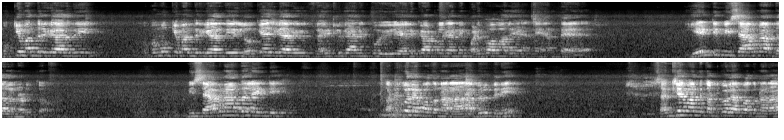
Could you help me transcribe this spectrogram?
ముఖ్యమంత్రి గారిది ఉప ముఖ్యమంత్రి గారిది లోకేష్ గారి ఫ్లైట్లు కానీ పోయి హెలికాప్టర్లు కానీ పడిపోవాలి అని అంటే ఏంటి మీ శాపనార్థాలు అడుగుతాం. మీ శాపనార్థాలు ఏంటి? తట్టుకోలేకపోతున్నారా అభివృద్ధిని? సంక్షేమాన్ని తట్టుకోలేకపోతున్నారా?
